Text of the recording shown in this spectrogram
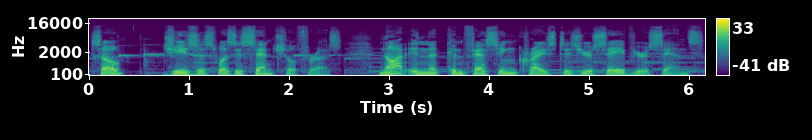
So, Jesus was essential for us, not in the confessing Christ as your Savior sense,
